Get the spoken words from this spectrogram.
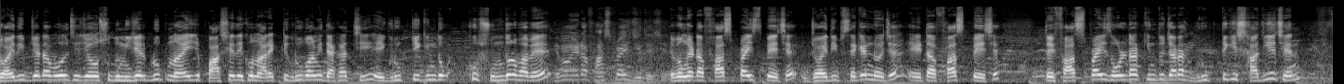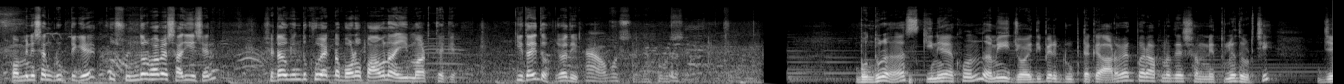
জয়দীপ যেটা বলছে যে ও শুধু নিজের গ্রুপ নয় এই যে পাশে দেখুন আরেকটি গ্রুপ আমি দেখাচ্ছি এই গ্রুপটি কিন্তু খুব সুন্দরভাবে এবং এটা ফার্স্ট প্রাইজ জিতেছে। এবং এটা ফার্স্ট প্রাইজ পেয়েছে। জয়দীপ সেকেন্ড হয়েছে এটা ফার্স্ট পেয়েছে। তো এই ফার্স্ট প্রাইজ হোল্ডার কিন্তু যারা গ্রুপটিকে সাজিয়েছেন কম্বিনেশন গ্রুপটিকে খুব সুন্দরভাবে সাজিয়েছেন সেটাও কিন্তু খুব একটা বড় পাওনা এই মাঠ থেকে। কি তাই তো জয়দীপ? হ্যাঁ অবশ্যই অবশ্যই। বন্ধুরা, স্ক্রিনে এখন আমি জয়দীপের গ্রুপটাকে আরও একবার আপনাদের সামনে তুলে ধরছি, যে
